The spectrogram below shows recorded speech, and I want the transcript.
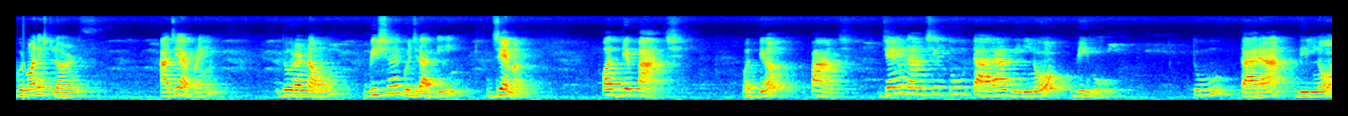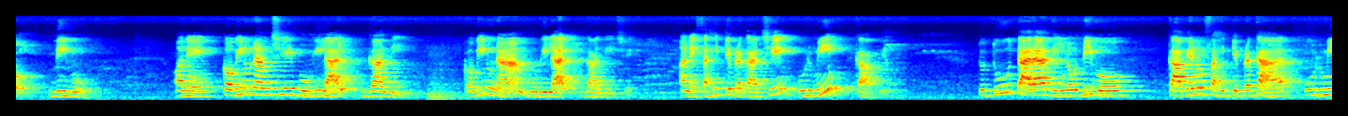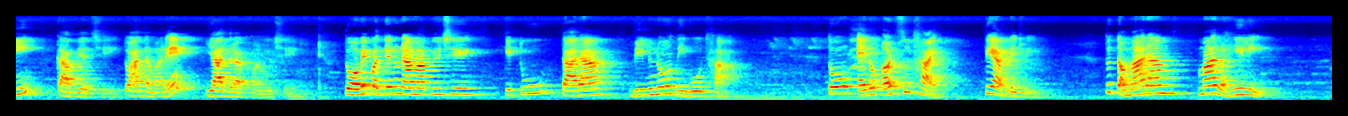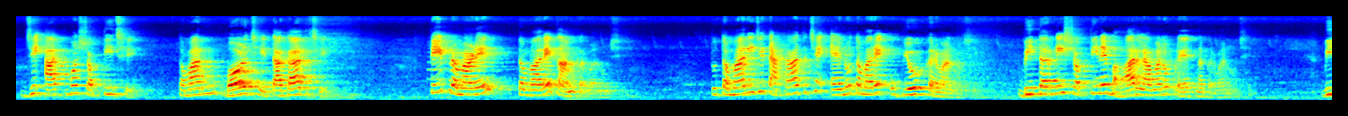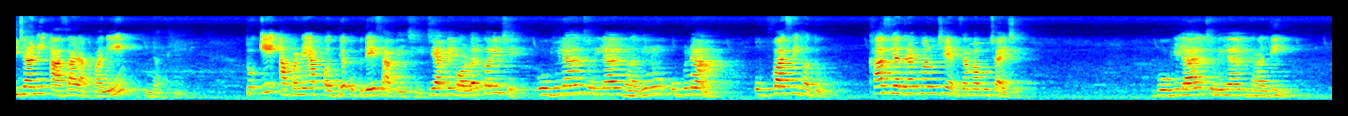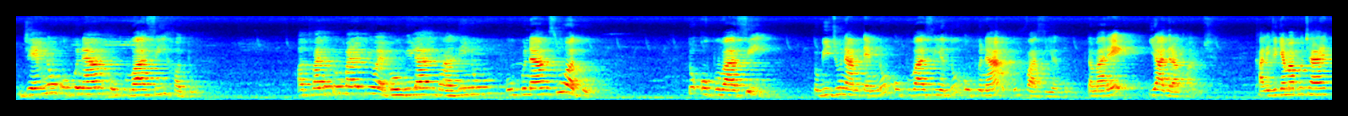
Good morning students આજે આપણે ધોરણ નવ, વિષય ગુજરાતી, જેમાં પદ્ય પાંચ. પદ્ય પાંચ. જેનું નામ છે તું તારા દિલનો દીવો. તું તારા દિલનો દીવો. અને કવિનું નામ છે ભોગીલાલ ગાંધી. કવિનું નામ ભોગીલાલ ગાંધી છે. અને સાહિત્ય પ્રકાર છે ઉર્મી કાવ્ય. તો તું તારા દિલનો દીવો, કાવ્યનો સાહિત્ય પ્રકાર ઉર્મી કાવ્ય છે. તો આ તમારે યાદ રાખવાનું છે. તો હવે પદ્યનું નામ આપ્યું છે કે તું તારા દિલનો દીવો થા. તો એનો અર્થ શું થાય તે આપણે જોઈએ. તો તમારામાં રહેલી જે આત્મશક્તિ છે, તમારું બળ છે, તાકાત છે, તે પ્રમાણે તમારે કામ કરવાનું છે. તો તમારી જે તાકાત છે, એનો તમારે ઉપયોગ કરવાનો છે. ભીતરની શક્તિને બહાર લાવવાનો પ્રયત્ન કરવાનો છે. બીજાની આશા રાખવાની નથી. તો એ આપણને આ પદ્ય ઉપદેશ આપે છે, જે આપણે બોર્ડર કર્યું છે. ભોગીલાલ ચુનીલાલ ગાંધીનું ઉપનામ ઉપવાસી હતું. ખાસ યાદ રાખવાનું છે, એક્ઝામમાં પૂછાય છે. ભોગીલાલ ચુનીલાલ ગાંધી, જેમનું ઉપનામ ઉપવાસી હતું. અથવા તો ટૂંકમાં લખ્યું હોય, ભોગીલાલ ગાંધીનું ઉપનામ શું હતું? તો ઉપવાસી. તો બીજું નામ તેમનું ઉપવાસી હતું, ઉપનામ ઉપવાસી હતું. તમારે યાદ રાખવાનું છે. ખાલી જગ્યામાં પૂછાય,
